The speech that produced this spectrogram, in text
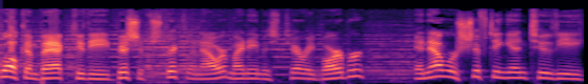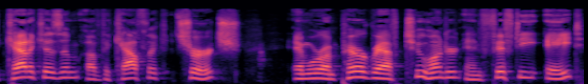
Welcome back to the Bishop Strickland Hour. My name is Terry Barber, and now we're shifting into the Catechism of the Catholic Church, and we're on paragraph 258,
